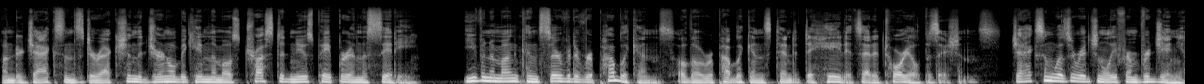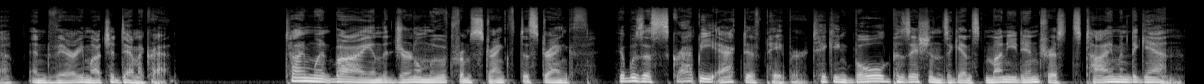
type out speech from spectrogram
Under Jackson's direction, the Journal became the most trusted newspaper in the city, even among conservative Republicans, although Republicans tended to hate its editorial positions. Jackson was originally from Virginia and very much a Democrat. Time went by and the Journal moved from strength to strength. It was a scrappy, active paper, taking bold positions against moneyed interests time and again.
